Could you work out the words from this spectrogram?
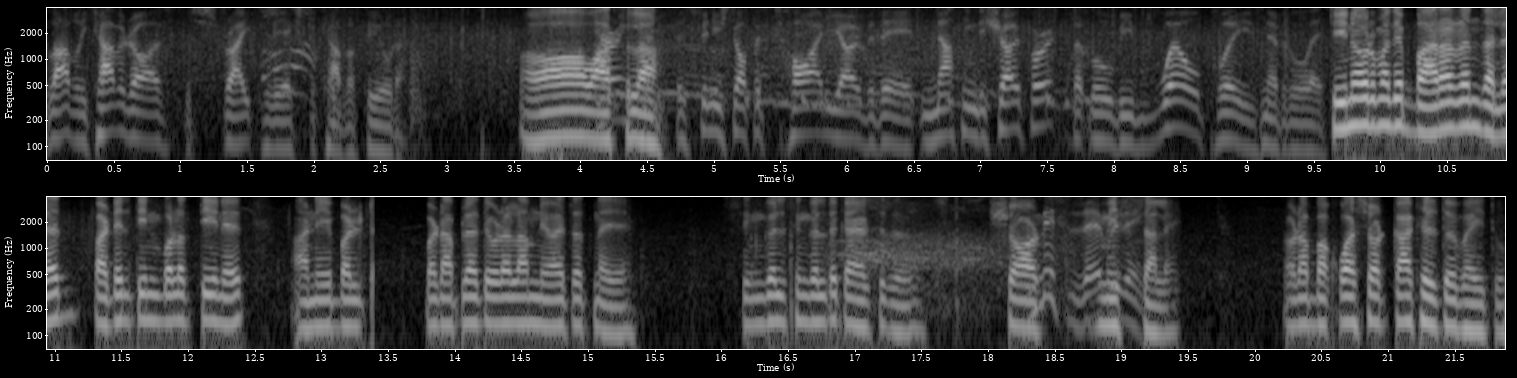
Lovely cover drive strike to the extra cover fielder อ๋ वाचला has finished off a tidy over there. Nothing to show for it, but will be well pleased nevertheless. तीन ओव्हरमध्ये बारा रन झाले आहेत पाटील तीन बॉलात तीन आहेत. आणि बल्ट बट आपल्याला तेवढा लांब नेवायचाच नाही आहे सिंगल सिंगल तर काय शॉर्ट Misses मिस. झालाय एवढा बकवास शॉट का खेळतोय भाई तू?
